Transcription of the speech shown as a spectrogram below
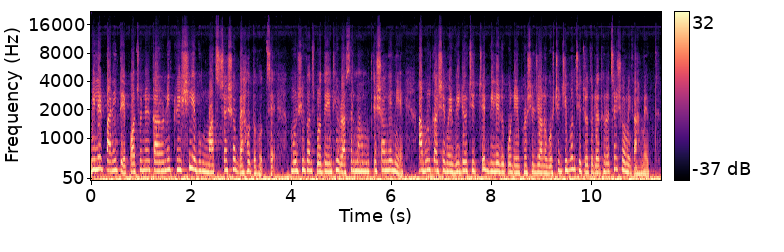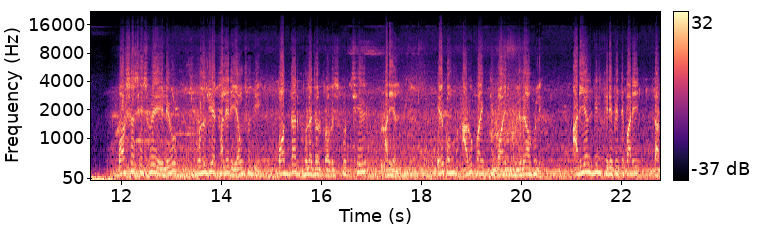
বিলের পানিতে পচনের কারণে কৃষি এবং মাছ চাষও ব্যাহত হচ্ছে। মুন্সিগঞ্জ প্রতিনিধি রাসেল মাহমুদকে সঙ্গে নিয়ে আবুল কাশেমের ভিডিও চিত্রে বিলের উপর নির্ভরশীল জনগোষ্ঠীর জীবনচিত্র তুলে ধরেছেন শৌমিক আহমেদ। বর্ষা শেষ হয়ে এলেও হলুদিয়া খালের এই অংশ দিয়ে পদ্মার ঘোলা জল প্রবেশ করছে আড়িয়াল বিলে। এরকম আরও কয়েকটি পয়েন্ট খুলে দেওয়া হলে আড়িয়াল বিল ফিরে পেতে পারে তার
